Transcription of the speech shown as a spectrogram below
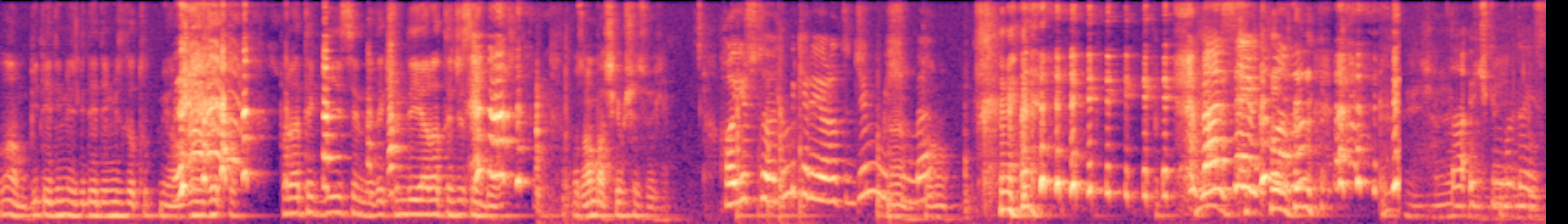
Ulan bir dediğimiz bir dediğimiz de tutmuyor. Az önce pra- pratik değilsin dedik. Şimdi yaratıcısın diyoruz. O zaman başka bir şey söyleyeyim. Hayır söyledim bir kere yaratıcıymışım ben. tamam. Ben sevdim ama. Heyecan Daha yapma, üç gün buradayız.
